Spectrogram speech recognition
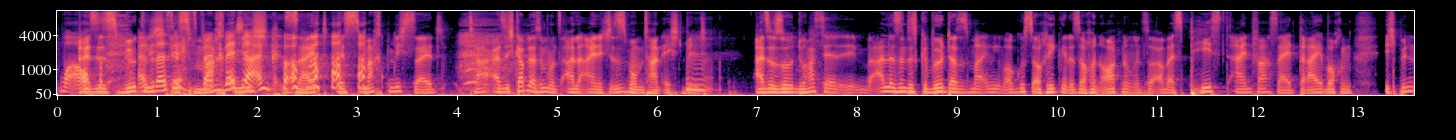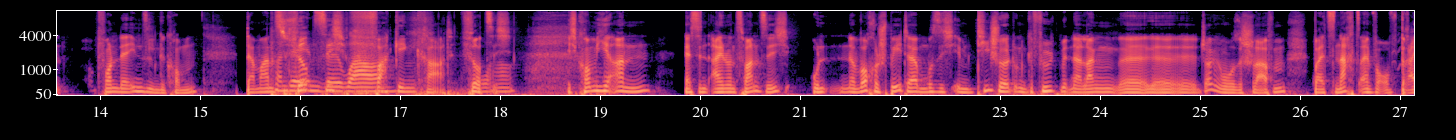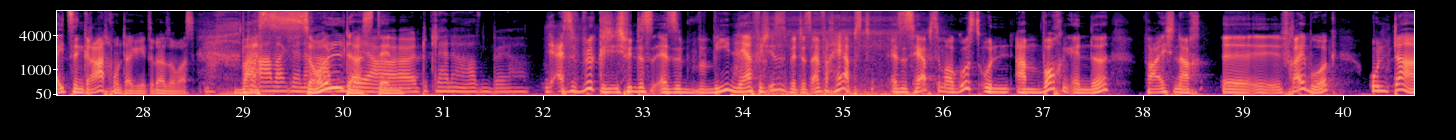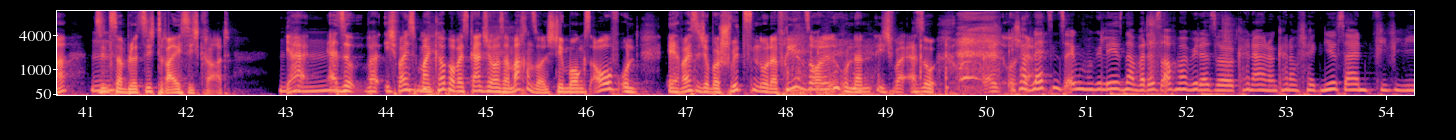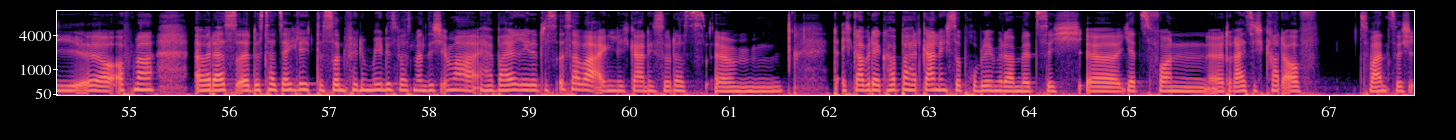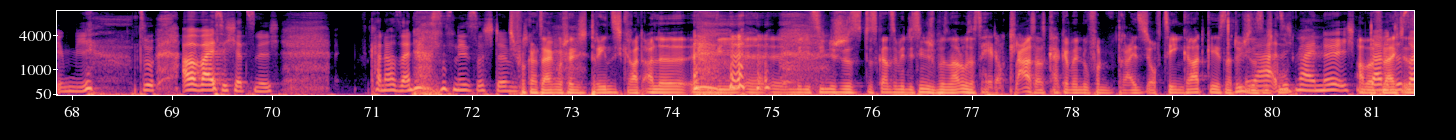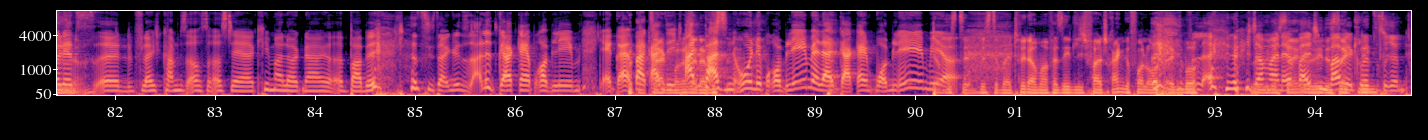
Wow. Also es ist wirklich, Also, es macht mich ankommen. seit, es macht mich seit Tag, also ich glaube, da sind wir uns alle einig, es ist momentan echt wild. Mhm. Also so, du hast ja, alle sind es gewöhnt, dass es mal irgendwie im August auch regnet, ist auch in Ordnung und so, aber es pisst einfach seit drei Wochen. Ich bin von der Insel gekommen, da waren es Von der 40 Insel, wow. fucking Grad. 40. Wow. Ich komme hier an, es sind 21 und eine Woche später muss ich im T-Shirt und gefühlt mit einer langen äh, äh, Jogginghose schlafen, weil es nachts einfach auf 13 Grad runtergeht oder sowas. Armer Was soll das denn? Du kleiner Hasenbär. Also wirklich, ich finde das, also wie nervig ist es bitte? Es ist einfach Herbst. Es ist Herbst im August und am Wochenende fahre ich nach äh, Freiburg und da sind es dann plötzlich 30 Grad. Ja, also wa- ich weiß, mein Körper weiß gar nicht, was er machen soll. Ich stehe morgens auf und er weiß nicht, ob er schwitzen oder frieren soll. Und dann, ich weiß, also. Äh, Ich habe letztens irgendwo gelesen, aber das ist auch mal wieder so, keine Ahnung, kann auch Fake News sein, wie, wie, wie äh, oft mal, aber dass äh, das tatsächlich das so ein Phänomen ist, was man sich immer herbeiredet. Das ist aber eigentlich gar nicht so, dass ähm, ich glaube, der Körper hat gar nicht so Probleme damit, sich äh, jetzt von äh, 30 Grad auf 20 irgendwie zu, aber weiß ich jetzt nicht. Kann auch sein, dass es nicht so stimmt. Ich wollte gerade sagen, wahrscheinlich drehen sich gerade alle irgendwie äh, äh, medizinisches, das ganze medizinische Personal um und sagt, hey, doch klar ist das kacke, wenn du von 30 auf 10 Grad gehst. Natürlich ist Ja, das also nicht ich gut. meine, ne, ich, Aber damit, das vielleicht soll jetzt, äh, vielleicht kam das auch so aus der Klimaleugner-Bubble, dass sie sagen, das ist alles gar kein Problem. Der Körper kann sagen, sich da anpassen ohne Probleme, das ist gar kein Problem da hier. bist du, bist du bei Twitter auch mal versehentlich falsch reingefollowt irgendwo. Vielleicht bin ich da mal in der da- falschen da Bubble kurz drin.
